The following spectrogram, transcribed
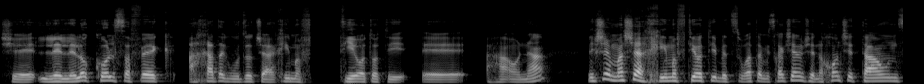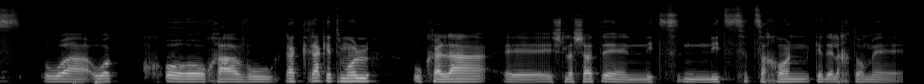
שללא כל ספק אחת הקבוצות שהכי מפתיעות אותי אה, העונה. אני חושב שמה שהכי מפתיע אותי בצורת המשחק שלהם, שנכון שטאונס הוא, הוא הכוכב, הוא רק, רק אתמול הוא כלה אה, שלשת אה, ניצ, ניצחון כדי לחתום אה,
